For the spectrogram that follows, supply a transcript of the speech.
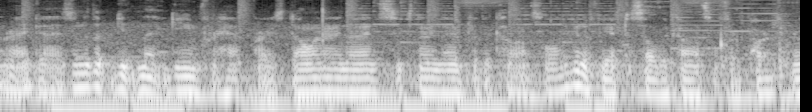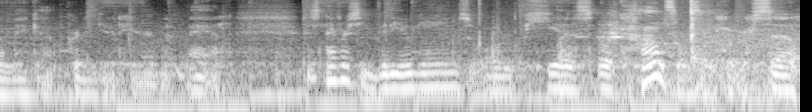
Alright guys, ended up getting that game for half price, $1.99, $6.99 for the console. Even if we have to sell the console for parts, we're gonna make out pretty good here. But man, I just never see video games or PS or consoles in here. So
